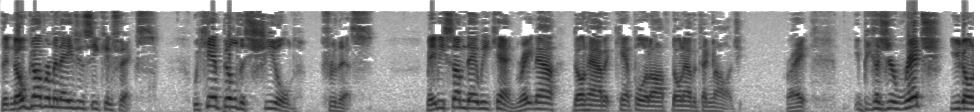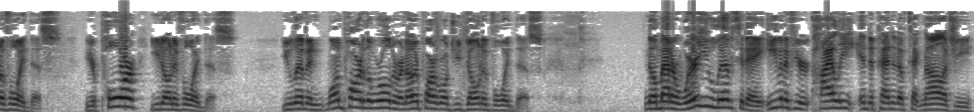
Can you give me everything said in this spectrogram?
that no government agency can fix. We can't build a shield for this. Maybe someday we can. Right now, don't have it, can't pull it off, don't have the technology. Right? Because you're rich, you don't avoid this. You're poor, you don't avoid this. You live in one part of the world or another part of the world, you don't avoid this no matter where you live today, even if you're highly independent of technology,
